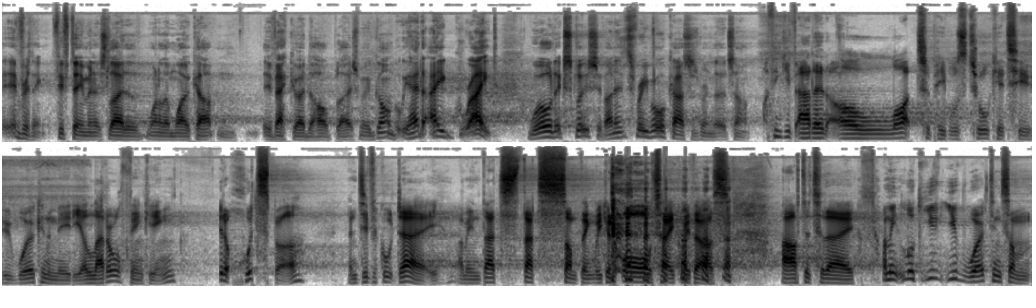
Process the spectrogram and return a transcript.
everything. 15 minutes later, one of them woke up and evacuated the whole place and we were gone. But we had a great world exclusive. I think three broadcasters were in at the time. I think you've added a lot to people's toolkits here who work in the media, lateral thinking, bit of chutzpah, and difficult day. I mean, that's, that's something we can all take with us after today. I mean, look, you, you've worked in some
